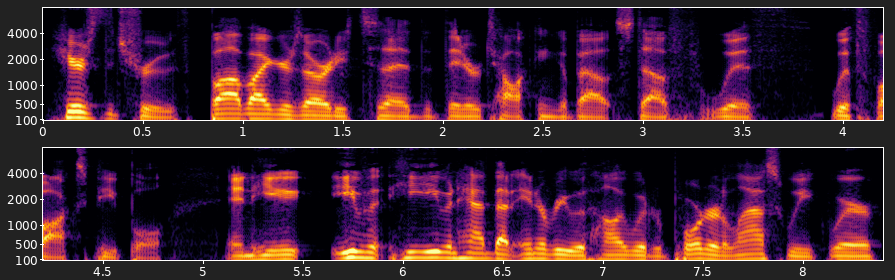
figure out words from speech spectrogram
here's the truth: Bob Iger's already said that they are talking about stuff with with Fox people, and he even he even had that interview with Hollywood Reporter last week where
